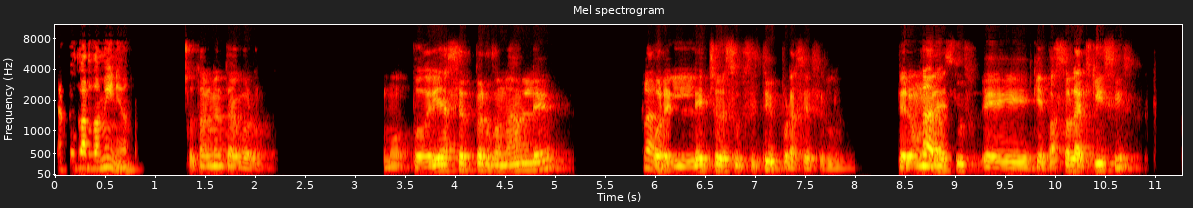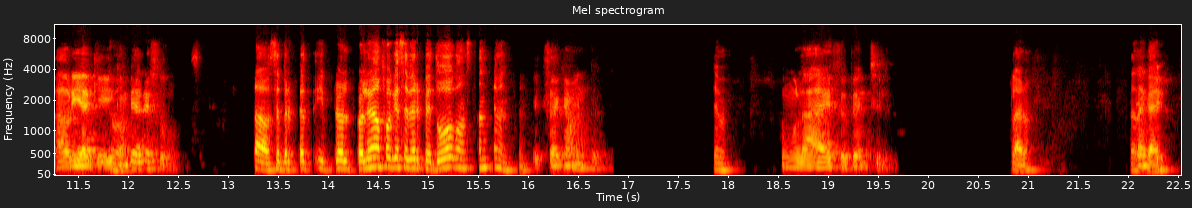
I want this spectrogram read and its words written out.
perpetuar dominio. Totalmente de acuerdo. Como podría ser perdonable por el hecho de subsistir, por así decirlo. Pero una vez eh, que pasó la crisis, habría que cambiar eso. Claro, pero el problema fue que se perpetuó constantemente. Exactamente. Como las AFP en Chile. Claro. Van a caer.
